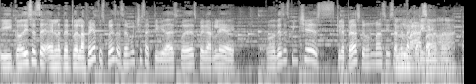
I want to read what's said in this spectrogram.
Y como dices, en la- dentro de la feria, pues puedes hacer muchas actividades. Puedes pegarle, eh, como de esas pinches que le pegas con un mazo y sale la martillo, campana. ajá.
